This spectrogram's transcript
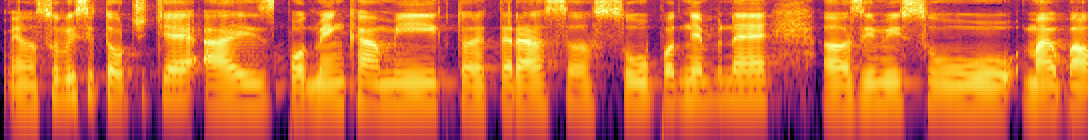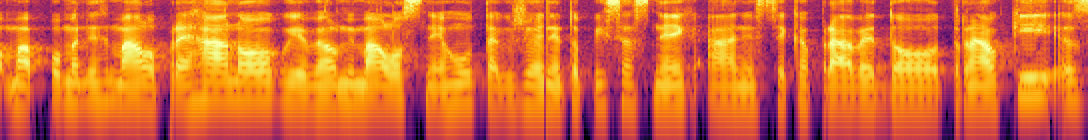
E, súvisí to určite aj s podmienkami, ktoré teraz e, sú podnebné. E, zimy sú, majú pomerne málo prehánok, je veľmi málo snehu, takže netopí sa sneh a nesteka práve do Trnavky z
